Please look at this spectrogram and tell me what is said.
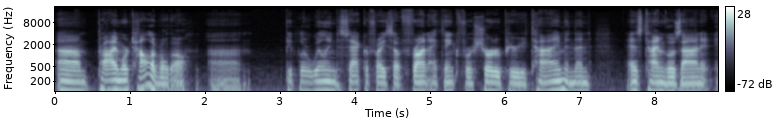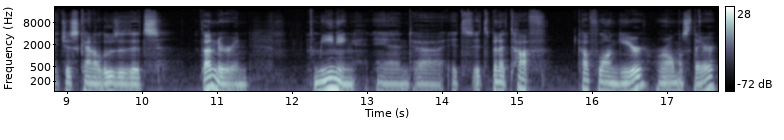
Um, probably more tolerable though. Um, people are willing to sacrifice up front, I think, for a shorter period of time, and then as time goes on, it, it just kind of loses its thunder and meaning and uh, it's it's been a tough, tough long year. We're almost there.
